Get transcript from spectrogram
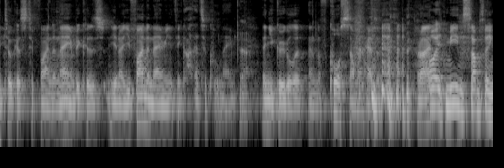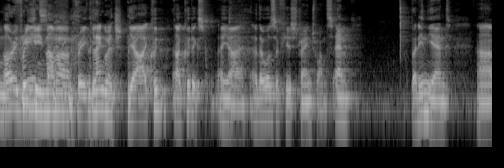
it took us to find a name because you know you find a name and you think, oh, that's a cool name. Yeah. Then you Google it, and of course someone has it, right? Or it means something Or it freaky means in other something freaky. language. yeah, I could, I could, exp- yeah, there was a few strange ones, and but in the end, uh,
